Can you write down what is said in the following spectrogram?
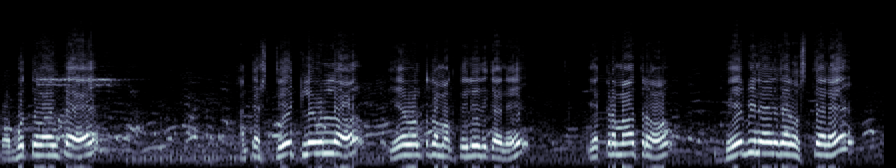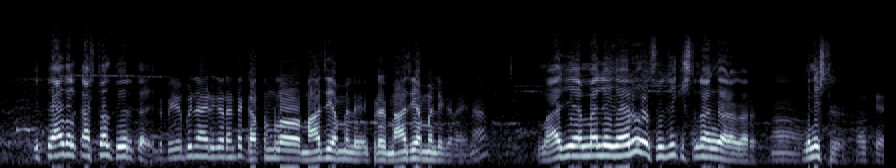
ప్రభుత్వం అంటే అంటే స్టేట్ లెవెల్లో ఏముంటుందో మాకు తెలియదు కానీ ఇక్కడ మాత్రం బేబీ నాయన్ గారు వస్తేనే ఈ పేదల కష్టాలు తీరుతాయి. బేబీ నాయుడు గారు అంటే గతంలో మాజీ ఎమ్మెల్యే ఇప్పుడు మాజీ ఎమ్మెల్యే గారు ఆయన? మాజీ ఎమ్మెల్యే గారు సుజీ కృష్ణరంగారావు గారు మినిస్టర్. ఓకే.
